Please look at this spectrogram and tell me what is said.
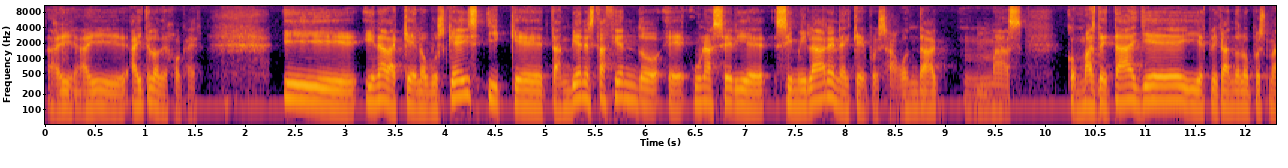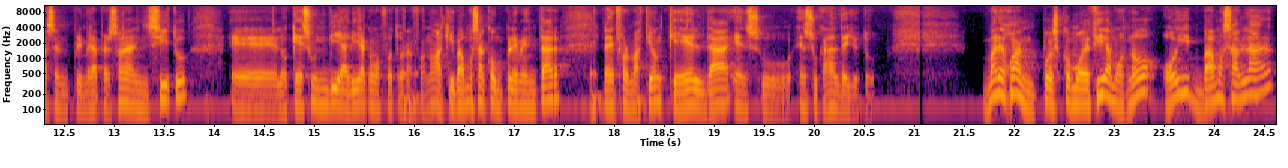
Ahí, ahí, ahí te lo dejo caer. Y, y, nada, que lo busquéis y que también está haciendo eh, una serie similar en el que pues agonda más con más detalle y explicándolo pues más en primera persona, in situ, eh, lo que es un día a día como fotógrafo. ¿no? Aquí vamos a complementar la información que él da en su, en su canal de YouTube. Vale, Juan, pues como decíamos, ¿no? Hoy vamos a hablar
